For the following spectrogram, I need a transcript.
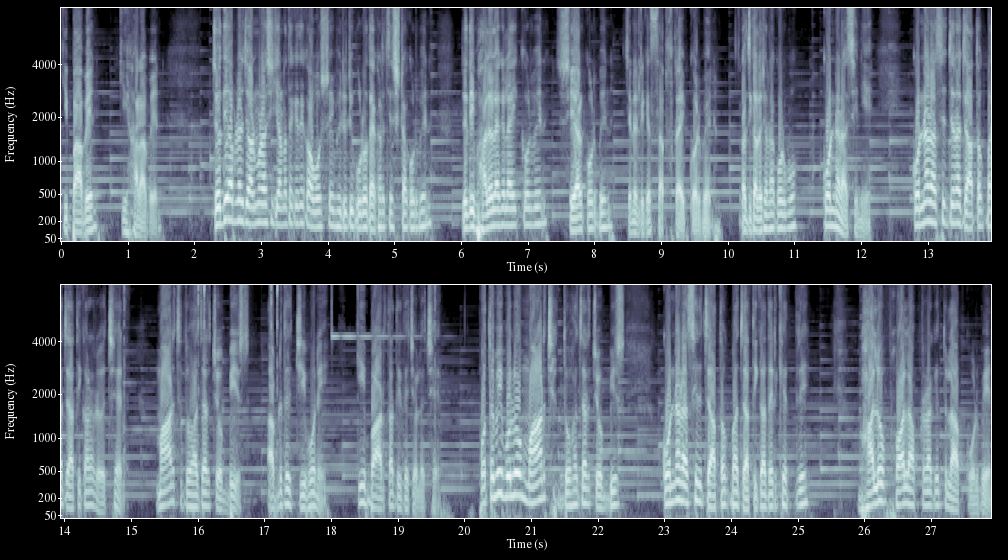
কি পাবেন, কি হারাবেন। যদি আপনার জন্মরাশি জানা থেকে থেকে, অবশ্যই ভিডিওটি পুরো দেখার চেষ্টা করবেন। যদি ভালো লাগে লাইক করবেন শেয়ার করবেন চ্যানেলটিকে সাবস্ক্রাইব করবেন। আজকে আলোচনা করব কন্যা রাশি নিয়ে। কন্যা রাশির যারা জাতক বা জাতিকারা রয়েছেন, মার্চ দু হাজার চব্বিশ আপনাদের জীবনে কি বার্তা দিতে চলেছে? প্রথমেই বলব, মার্চ দু হাজার চব্বিশ কন্যা রাশির জাতক বা জাতিকাদের ক্ষেত্রে ভালো ফল আপনারা কিন্তু লাভ করবেন।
